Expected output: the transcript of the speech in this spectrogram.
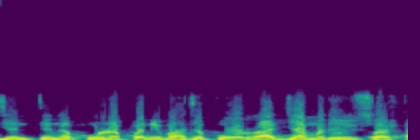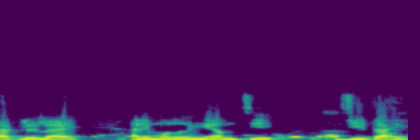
जनतेनं पूर्णपणे भाजपवर राज्यामध्ये विश्वास टाकलेला आहे आणि म्हणून ही आमची जीत आहे.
